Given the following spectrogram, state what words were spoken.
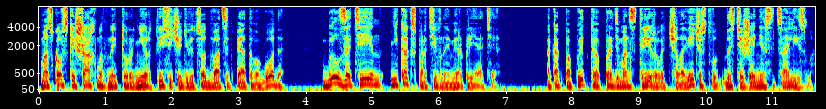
Московский шахматный турнир 1925 года был затеян не как спортивное мероприятие, а как попытка продемонстрировать человечеству достижение социализма.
